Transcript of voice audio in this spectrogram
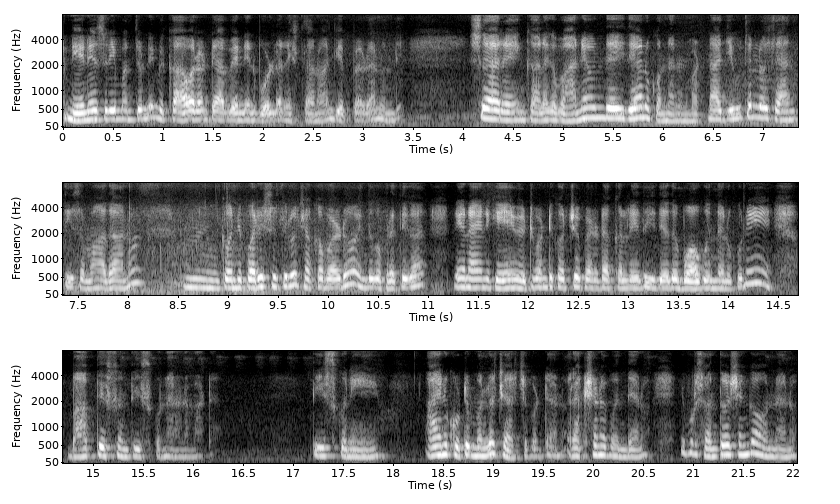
నేనే శ్రీమంతుడిని మీకు కావాలంటే అవే నేను బోల్డని ఇస్తాను అని చెప్పాడు అని ఉంది. సరే ఇంకా అలాగే బాగానే ఉంది ఇదే అనుకున్నాను అనమాట నా జీవితంలో శాంతి సమాధానం కొన్ని పరిస్థితులు చక్కబడడం ఇందుకు ప్రతిగా నేను ఆయనకి ఏం ఎటువంటి ఖర్చు పెట్టక్కర్లేదు ఇదేదో బాగుంది అనుకుని బాప్తీసం తీసుకున్నాను అనమాట తీసుకుని ఆయన కుటుంబంలో చేర్చబడ్డాను రక్షణ పొందాను ఇప్పుడు సంతోషంగా ఉన్నాను.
